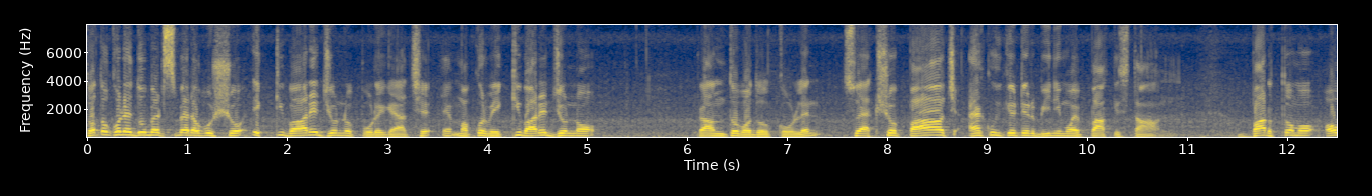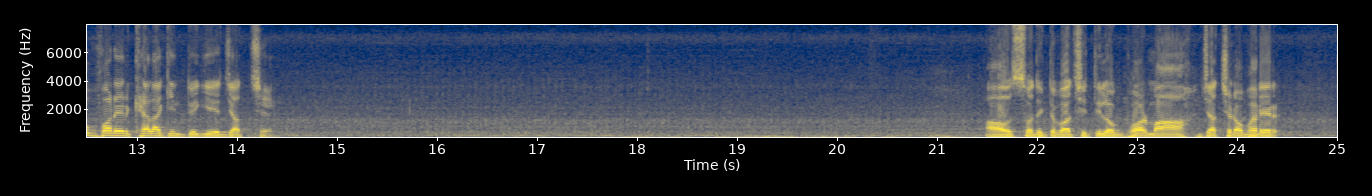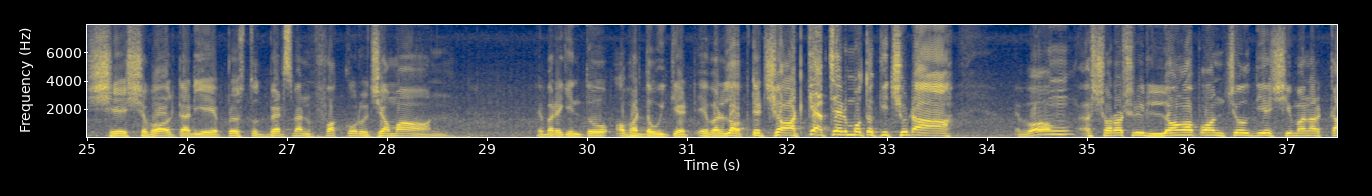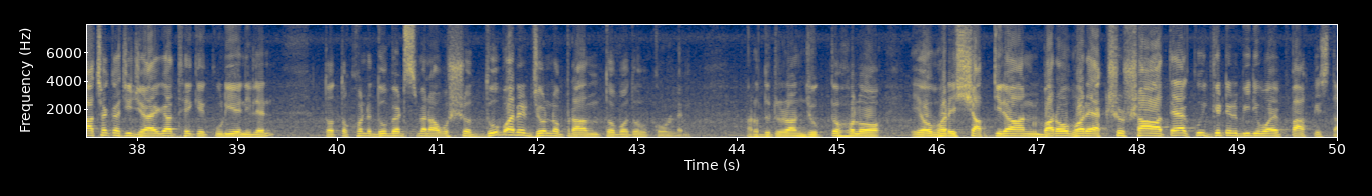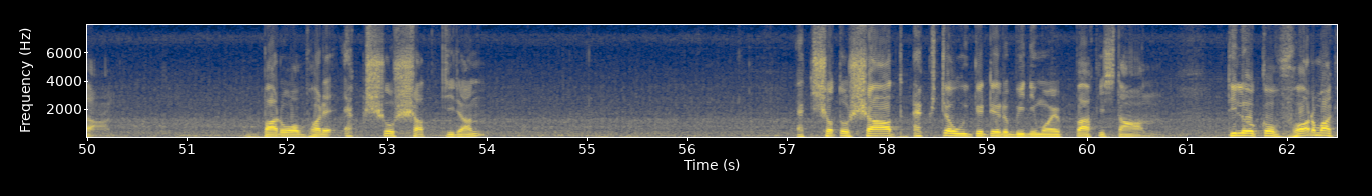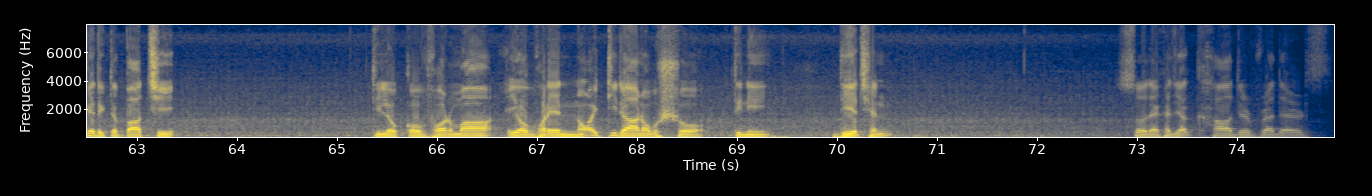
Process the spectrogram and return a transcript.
তত করে দু ব্যাটসম্যান অবশ্য একটি বারের জন্য পড়ে গেছে। মাফ করবে একটি বারের জন্য প্রান্ত বদল করলেন। সো একশো পাঁচ, এক উইকেটের বিনিময়ে পাকিস্তান। বারতম ওভারের খেলা কিন্তু এগিয়ে যাচ্ছে। অবশ্য দেখতে পাচ্ছি তিলক ভর্মা যাচ্ছেন ওভারের শেষ বলটা নিয়ে প্রস্তুত ব্যাটসম্যান ফকর জামান। এবারে কিন্তু ওভার দ্য উইকেট এবারে লফটেড শট ক্যাচের মতো কিছুটা। এবং সরাসরি লং অফ অঞ্চল দিয়ে সীমানার কাছাকাছি জায়গা থেকে কুড়িয়ে নিলেন। ততক্ষণে দু ব্যাটসম্যান অবশ্য দুবারের জন্য প্রান্ত বদল করলেন। আর দুটো রান যুক্ত হলো, এ ওভারে সাতটি রান বারো ওভারে একশো সাত, এক উইকেটের বিনিময়ে পাকিস্তান। বারো ওভারে একশো সাতটি রান। একশত সাত একটা উইকেটের বিনিময়ে পাকিস্তান। তিলক ভর্মাকে দেখতে পাচ্ছি। তিলক ভর্মা এই ওভারে নয়টি রান অবশ্য তিনি দিয়েছেন। সো দেখা যাক, হার্ডার ব্রাদার্স।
